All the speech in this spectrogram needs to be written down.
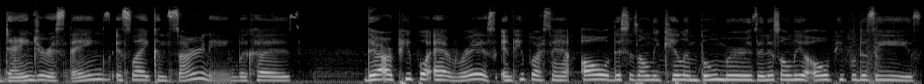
dangerous things, it's like concerning because there are people at risk and people are saying, "Oh, this is only killing boomers and it's only an old people disease."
